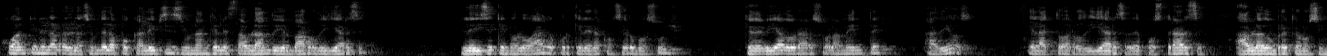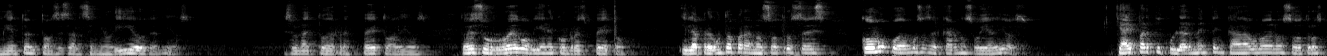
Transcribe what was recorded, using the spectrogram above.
Juan tiene la revelación del Apocalipsis y un ángel le está hablando y él va a arrodillarse? Le dice que no lo haga porque él era consiervo suyo, que debía adorar solamente a Dios. El acto de arrodillarse, de postrarse, habla de un reconocimiento entonces al señorío de Dios. Es un acto de respeto a Dios. Entonces su ruego viene con respeto. Y la pregunta para nosotros es, ¿cómo podemos acercarnos hoy a Dios? ¿Qué hay particularmente en cada uno de nosotros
